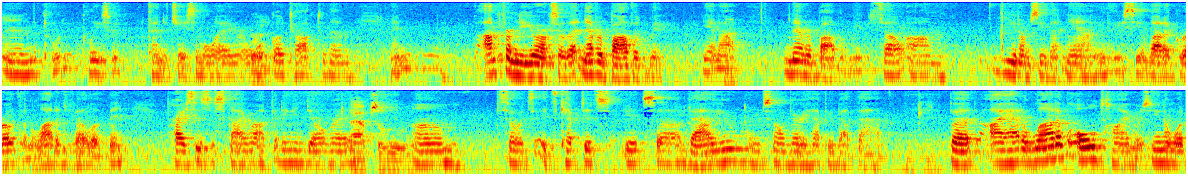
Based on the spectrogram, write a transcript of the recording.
and the police would kind of chase them away or Right. go talk to them. And I'm from New York, so that never bothered me, you know, Right. never bothered me. So um, you don't see that now. You know, you see a lot of growth and a lot of development. Prices are skyrocketing in Del Ray. Absolutely. Um, so it's, it's kept its, its uh, value, and so I'm very happy about that. Okay. But I had a lot of old timers. You know what?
